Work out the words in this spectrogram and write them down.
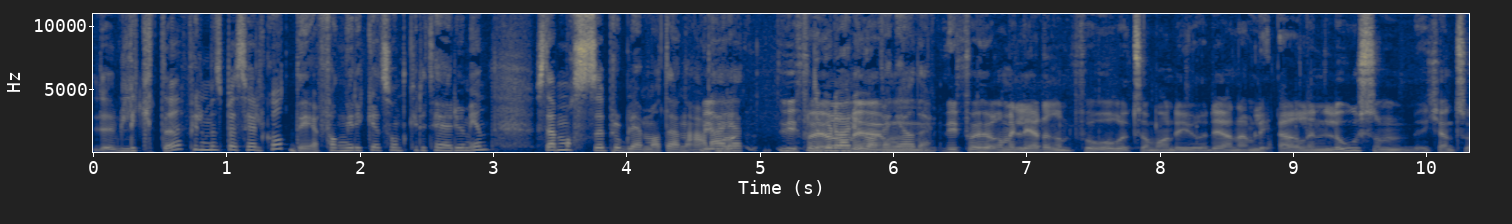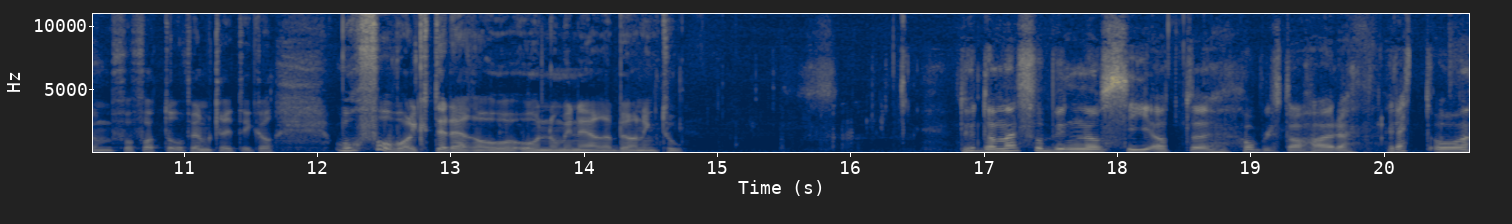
likte filmen spesielt godt. Det fanger ikke et sånt kriterium inn. Så det er masse problemer med at den er der. Vi, får det være uavhengig av det. Vi får høre med lederen for årets Amanda-jury. Det er nemlig Erlend Loe, som er kjent som forfatter og filmkritiker. Hvorfor valgte dere å, å nominere 'Burning 2'? Du, da må jeg få begynne med å si at uh, Hobbelstad har rett og,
